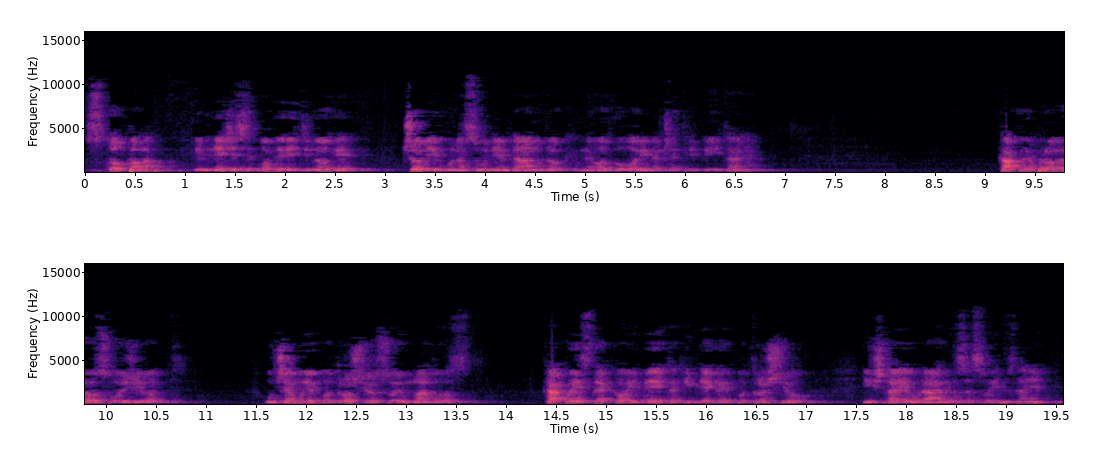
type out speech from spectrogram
stopala ili neće se pomjeriti noge čovjeku na sudnjem danu dok ne odgovori na četiri pitanja. Kako je proveo svoj život? U čemu je potrošio svoju mladost? Kako je stekao i metak i gdje ga je potrošio i šta je uradio sa svojim znanjem?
